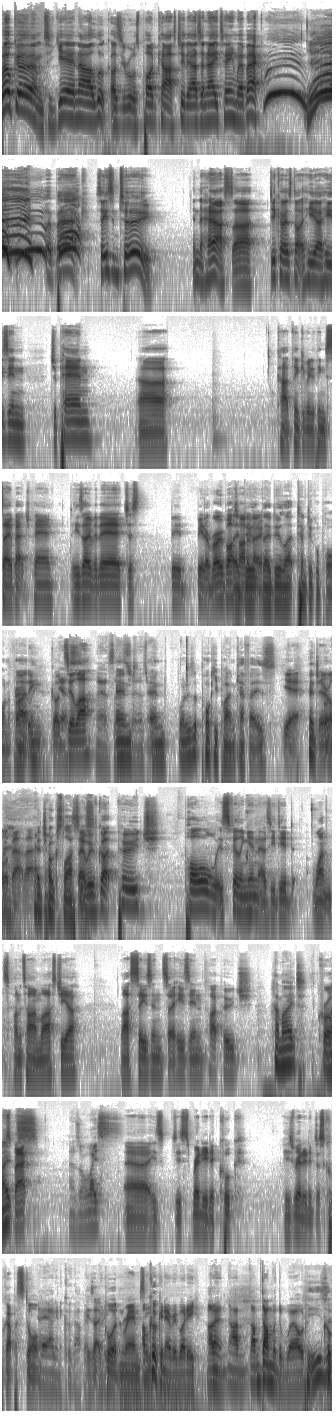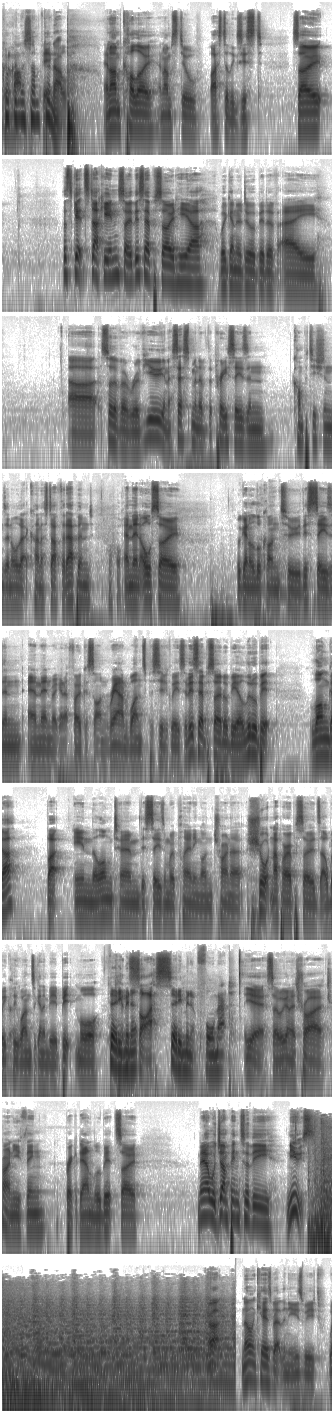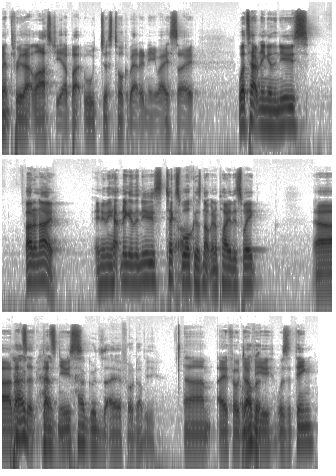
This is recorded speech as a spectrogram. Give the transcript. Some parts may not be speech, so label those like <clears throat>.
Welcome to Yeah Nah Look Aussie Rules Podcast 2018. We're back. Woo! Yeah. Woo! We're back. Season two in the house. Uh, Dicko's not here. He's in Japan. Uh, can't think of anything to say about Japan. He's over there just being, being a robot. They I do, don't know. they do like tentacle porn apparently. fighting Godzilla. Yes, that's, And true, that's right. and what is it? Porcupine cafes. Yeah, Hedgehog. they're all about that. <laughs> Hedgehog slices. So we've got Pooj. Paul is filling in as he did once upon a time last year, last season. So he's in. Hi, Pooj. Hi mate. Croft's Mates. back. as always, Uh, he's just ready to cook. He's ready to just cook up a storm. hey, I'm gonna cook up. He's like everybody. Gordon Ramsay. I'm cooking everybody. I don't. I'm, I'm done with the world. He's cooking, cooking, up. something Fair up. call. And I'm Colo, and I'm still, I still exist. So let's get stuck in. So this episode here, we're going to do a bit of a uh, sort of a review and assessment of the preseason competitions and all that kind of stuff that happened, Oh. and then also we're going to look on to this season, and then we're going to focus on round one specifically. So this episode will be a little bit longer. But in the long term, this season we're planning on trying to shorten up our episodes. Our weekly ones are going to be a bit more 30 minute, concise. 30 minute format. Yeah, so we're going to try try a new thing, break it down a little bit. So now we'll jump into the news. All right, no one cares about the news. We went through that last year, but we'll just talk about it anyway. So, what's happening in the news? I don't know. Anything happening in the news? Tex Walker's not going to play this week. Uh, that's How- a, that's how- news. How good's the AFLW? Um, AFLW was a thing.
